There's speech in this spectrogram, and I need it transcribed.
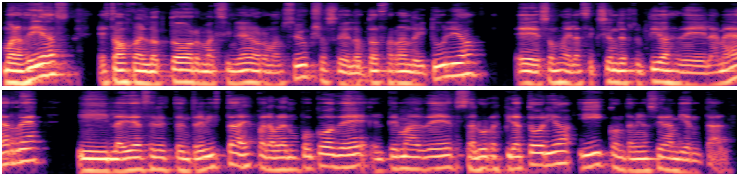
Buenos días, estamos con el doctor Maximiliano Romanciuk, yo soy el doctor Fernando Itulio, eh, somos de la sección de obstructivas de la MR y la idea de hacer esta entrevista es para hablar un poco del tema de salud respiratoria y contaminación ambiental.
